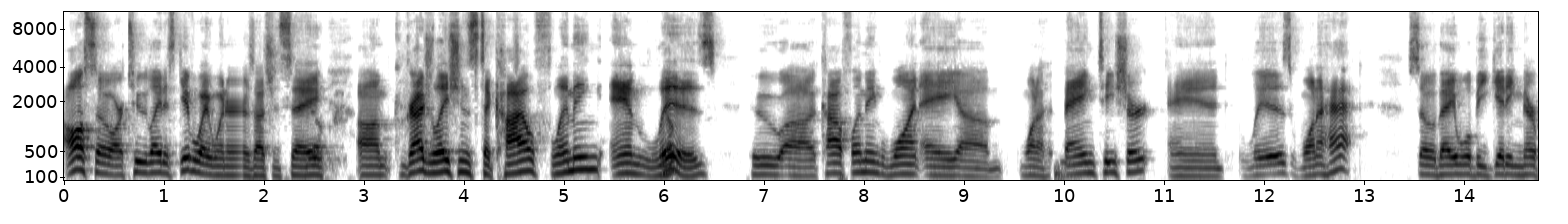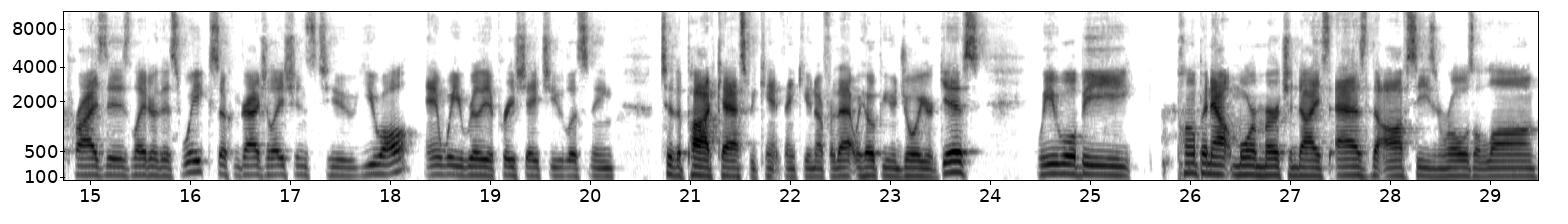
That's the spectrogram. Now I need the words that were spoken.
also our two latest giveaway winners, I should say. Yep. Um, congratulations to Kyle Fleming and Liz, yep. who uh, Kyle Fleming won a um, won a Bang T-shirt and Liz won a hat. So they will be getting their prizes later this week. So congratulations to you all, and we really appreciate you listening to the podcast. We can't thank you enough for that. We hope you enjoy your gifts. We will be pumping out more merchandise as the off season rolls along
